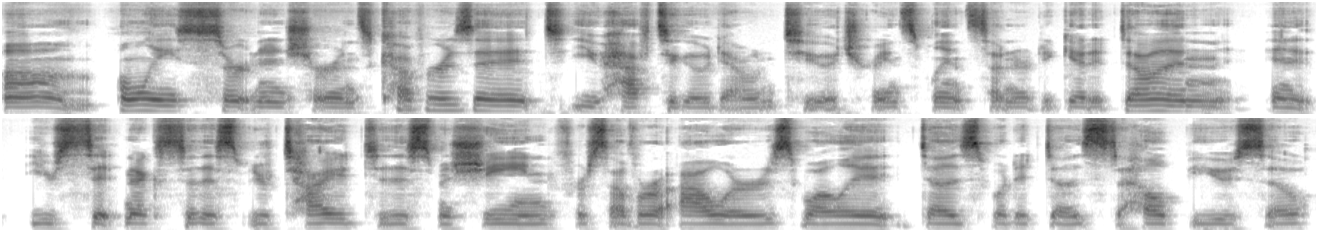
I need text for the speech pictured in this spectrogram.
um, only certain insurance covers it. You have to go down to a transplant center to get it done. And it, you sit next to this, you're tied to this machine for several hours while it does what it does to help you. So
